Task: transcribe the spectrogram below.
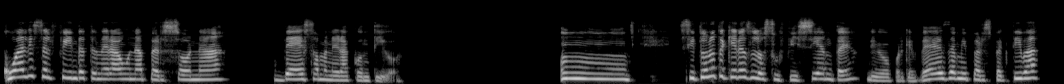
¿Cuál es el fin de tener a una persona de esa manera contigo? Mm, si tú no te quieres lo suficiente, digo, porque desde mi perspectiva,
